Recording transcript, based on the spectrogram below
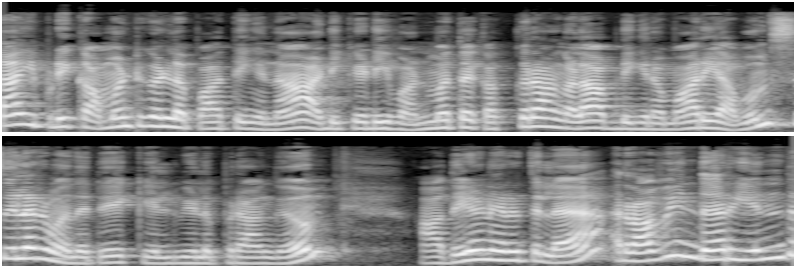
தான் இப்படி கமெண்ட்டுகளில் பார்த்தீங்கன்னா அடிக்கடி வன்மத்தை கக்குறாங்களா அப்படிங்கிற மாதிரியாகவும் சிலர் வந்துட்டு கேள்வி எழுப்புறாங்க. அதே நேரத்தில் ரவீந்தர் எந்த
